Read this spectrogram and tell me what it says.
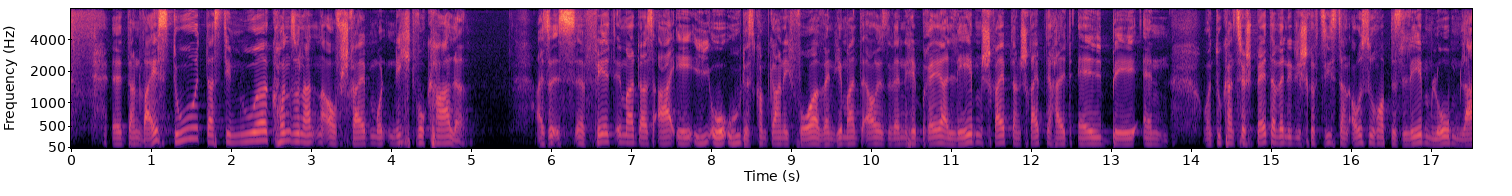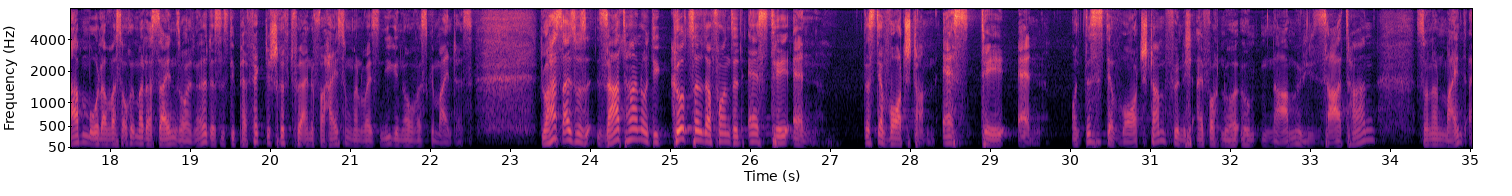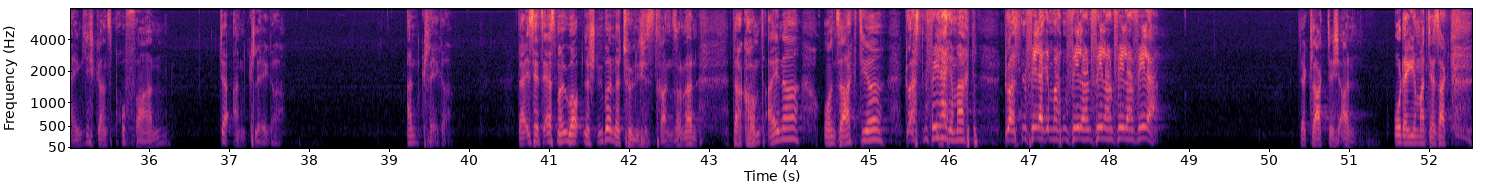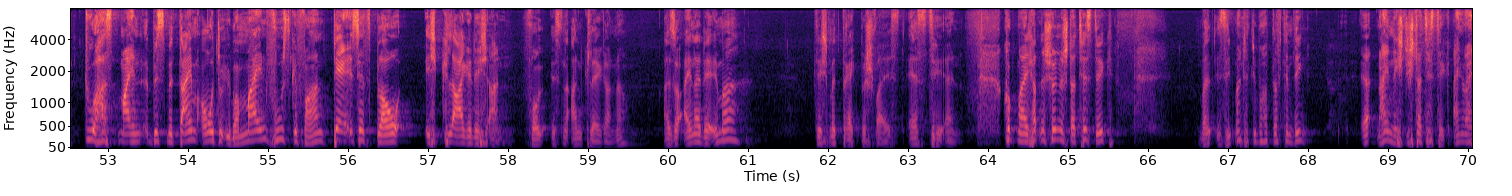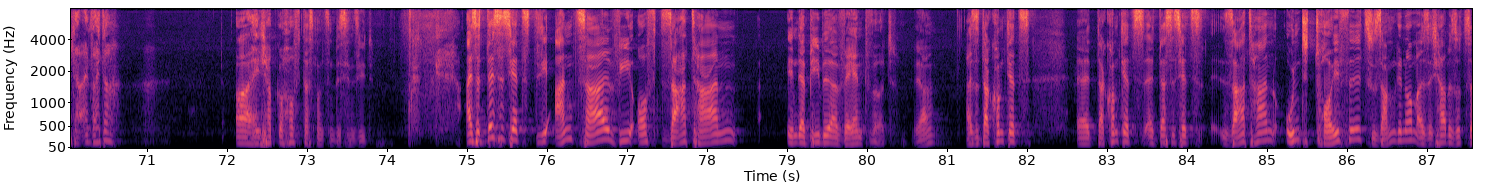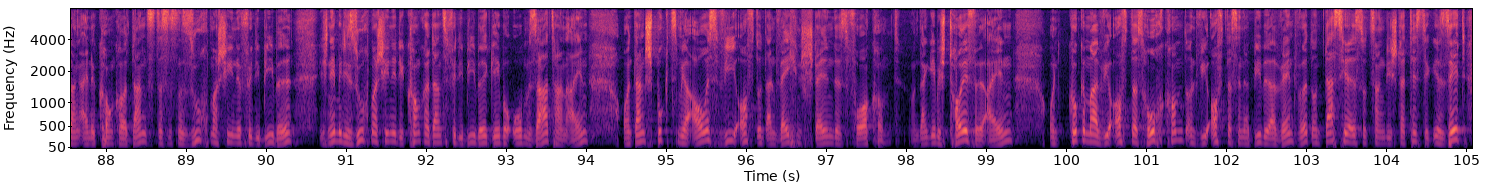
äh, dann weißt du, dass die nur Konsonanten aufschreiben und nicht Vokale. Also es äh, fehlt immer das A, E, I, O, U, das kommt gar nicht vor. Wenn jemand, wenn Hebräer Leben schreibt, dann schreibt er halt L, B, N. Und du kannst ja später, wenn du die Schrift siehst, dann aussuchen, ob das Leben, Loben, Laben oder was auch immer das sein soll. Ne? Das ist die perfekte Schrift für eine Verheißung, man weiß nie genau, was gemeint ist. Du hast also Satan und die Kürzel davon sind STN. Das ist der Wortstamm, STN. Und das ist der Wortstamm für nicht einfach nur irgendeinen Namen wie Satan, sondern meint eigentlich ganz profan der Ankläger. Ankläger. Da ist jetzt erstmal überhaupt nichts Übernatürliches dran, sondern da kommt einer und sagt dir, du hast einen Fehler gemacht, du hast einen Fehler gemacht, einen Fehler, einen Fehler, einen Fehler, einen Fehler. Der klagt dich an. Oder jemand, der sagt, du hast mein, bist mit deinem Auto über meinen Fuß gefahren, der ist jetzt blau, ich klage dich an. Ist ein Ankläger. Ne? Also einer, der immer dich mit Dreck beschweißt. STN. Guck mal, ich habe eine schöne Statistik. Sieht man das überhaupt auf dem Ding? Ja, nein, nicht die Statistik. Ein weiter, ein weiter. Oh, ich habe gehofft, dass man es ein bisschen sieht. Also das ist jetzt die Anzahl, wie oft Satan in der Bibel erwähnt wird. Ja? Also da kommt jetzt da kommt jetzt, äh, das ist jetzt Satan und Teufel zusammengenommen. Also ich habe sozusagen eine Konkordanz. Das ist eine Suchmaschine für die Bibel. Ich nehme die Suchmaschine, die Konkordanz für die Bibel, gebe oben Satan ein und dann spuckt es mir aus, wie oft und an welchen Stellen das vorkommt. Und dann gebe ich Teufel ein und gucke mal, wie oft das hochkommt und wie oft das in der Bibel erwähnt wird. Und das hier ist sozusagen die Statistik. Ihr seht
